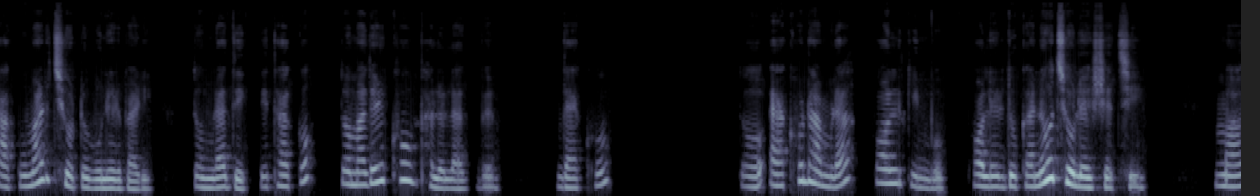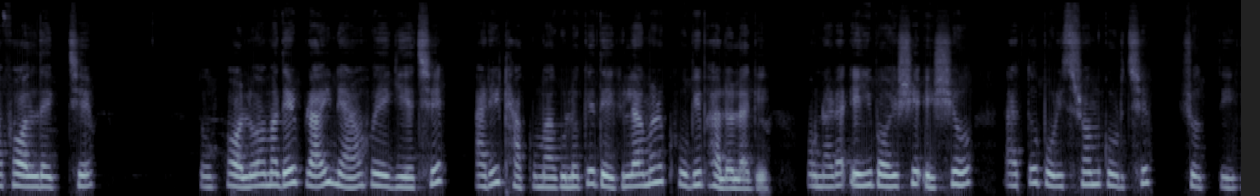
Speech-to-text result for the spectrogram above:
ঠাকুমার ছোট বোনের বাড়ি। তোমরা দেখতে থাকো তোমাদের খুব ভালো লাগবে। দেখো, তো এখন আমরা ফল কিনব। ফলের দোকানেও চলে এসেছি। মা ফল দেখছে। তো ফলও আমাদের প্রায় নেওয়া হয়ে গিয়েছে। আর এই ঠাকুমাগুলোকে দেখলে আমার খুবই ভালো লাগে। ওনারা এই বয়সে এসেও এত পরিশ্রম করছে। সত্যি,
